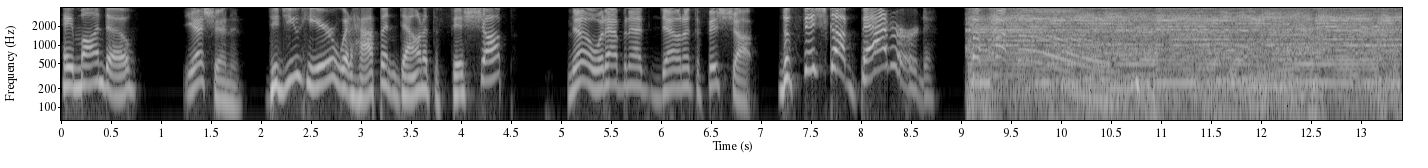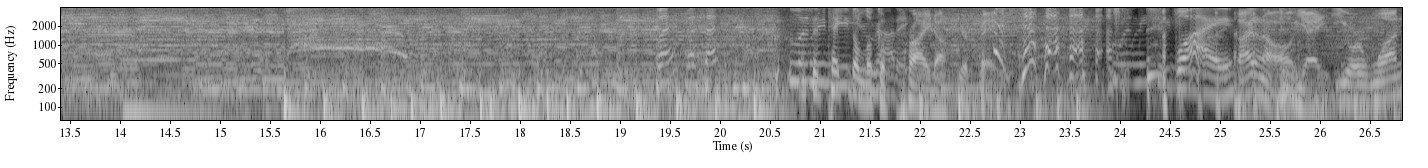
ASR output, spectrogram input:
Hey, Mondo, yeah, Shannon. did you hear what happened down at the fish shop? No, what happened at down at the fish shop? The fish got battered. What? What's that? I said, take the look of pride off your face. Why? I don't know. Yeah, you're one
